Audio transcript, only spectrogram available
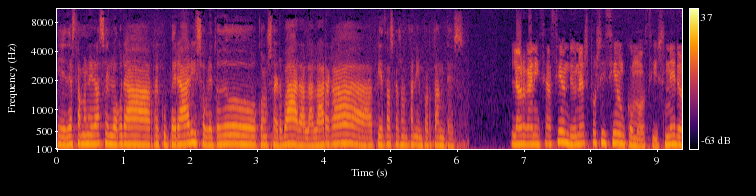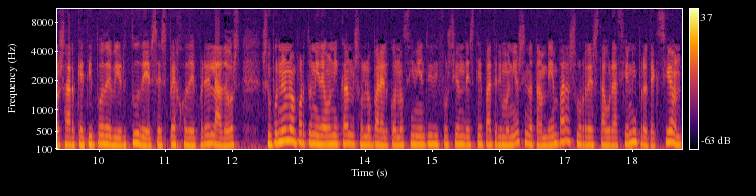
Eh, de esta manera se logra recuperar y sobre todo conservar a la larga piezas que son tan importantes. La organización de una exposición como Cisneros, arquetipo de virtudes, espejo de prelados, supone una oportunidad única no solo para el conocimiento y difusión de este patrimonio, sino también para su restauración y protección,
